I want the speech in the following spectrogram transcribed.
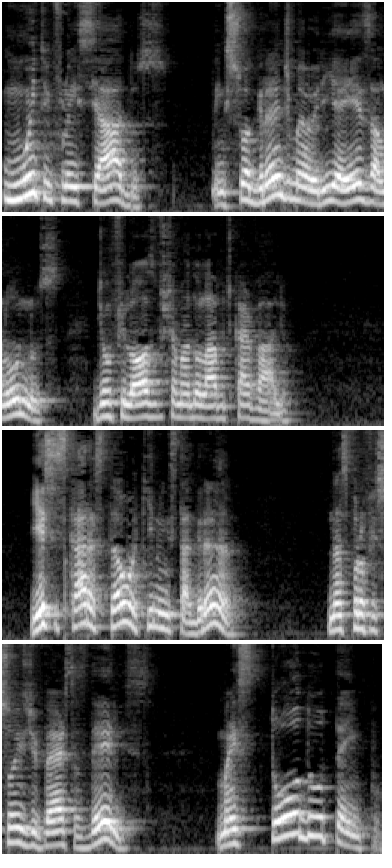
Muito influenciados, em sua grande maioria, ex-alunos de um filósofo chamado Olavo de Carvalho. E esses caras estão aqui no Instagram, nas profissões diversas deles, mas todo o tempo,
